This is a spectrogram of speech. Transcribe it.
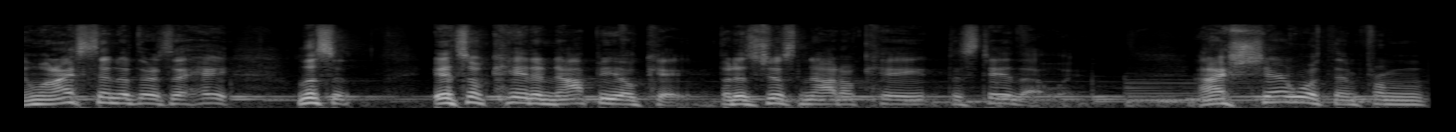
And when I stand up there and say, hey, listen, it's okay to not be okay, but it's just not okay to stay that way. And I share with them from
